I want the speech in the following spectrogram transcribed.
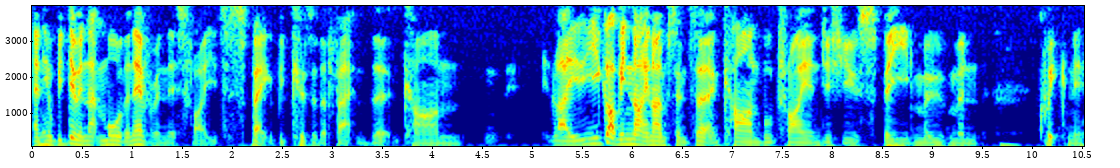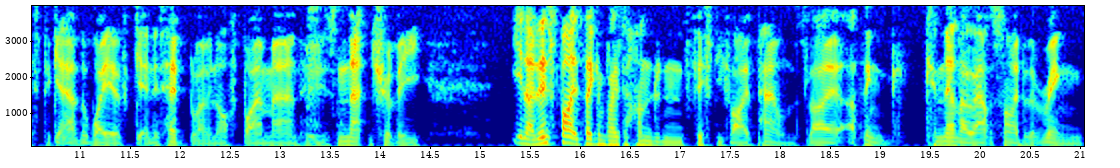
and he'll be doing that more than ever in this fight, you suspect, because of the fact that Khan like you got to be ninety nine percent certain Khan will try and just use speed, movement, quickness to get out of the way of getting his head blown off by a man who's naturally, you know, this fight's taking place one hundred and fifty five pounds. Like I think Canelo outside of the ring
